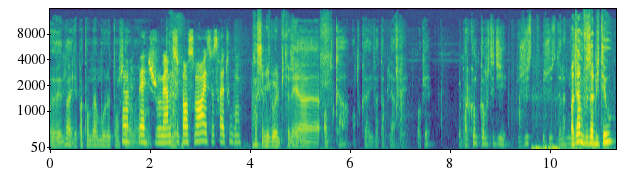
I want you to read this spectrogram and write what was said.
Euh, non, il est pas tombé amoureux de ton charme. Parfait, euh, je vous mets un petit pansement et ce sera tout bon. Ah, c'est Miguel, putain. Mais euh, en tout cas, en tout cas, il va t'appeler après, ok? Mais par contre, comme je t'ai dit, juste, juste de la Madame, vous habitez où?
